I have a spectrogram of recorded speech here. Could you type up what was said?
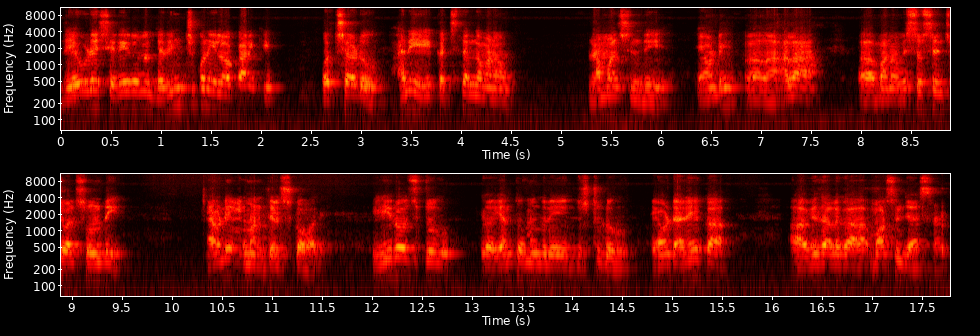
దేవుడే శరీరం ధరించుకొని ఈ లోకానికి వచ్చాడు అని ఖచ్చితంగా మనం నమ్మాల్సింది. ఏమండి? అలా మనం విశ్వసించవలసి ఉంది. ఏమండి? అని మనం తెలుసుకోవాలి. ఈ రోజు ఎంతో మంది దుష్టుడు ఏమంటే అనేక విధాలుగా మోసం చేస్తాడు.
